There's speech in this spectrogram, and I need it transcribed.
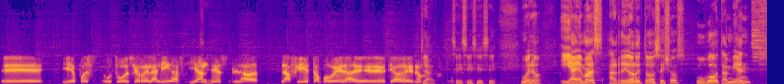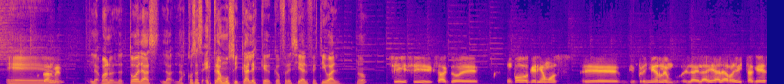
Eh, y después estuvo el cierre de las ligas y antes la, la fiesta povera de, de Bestia B, ¿no? Claro, sí, sí, sí, sí. Bueno, y además, alrededor de todos ellos hubo también... eh, Totalmente. la- bueno, todas las, la- las cosas extra musicales que, que ofrecía el festival, ¿no? Sí, sí, exacto. Eh, un poco queríamos eh, imprimirle la, la idea a la revista que es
